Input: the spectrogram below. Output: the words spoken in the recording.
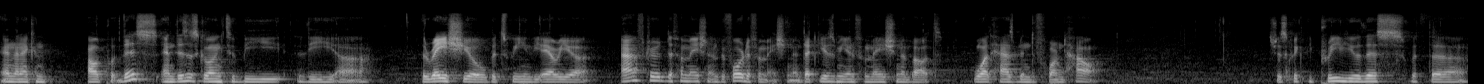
And then I can output this, and this is going to be the, uh, the ratio between the area after deformation and before deformation, and that gives me information about what has been deformed how. Let's just quickly preview this with the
